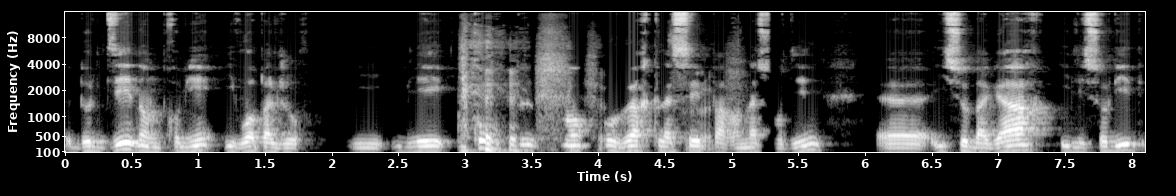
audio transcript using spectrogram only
Dolze, dans le premier, il ne voit pas le jour. Il, il est complètement overclassé par Nassourdine. Euh, il se bagarre, il est solide.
